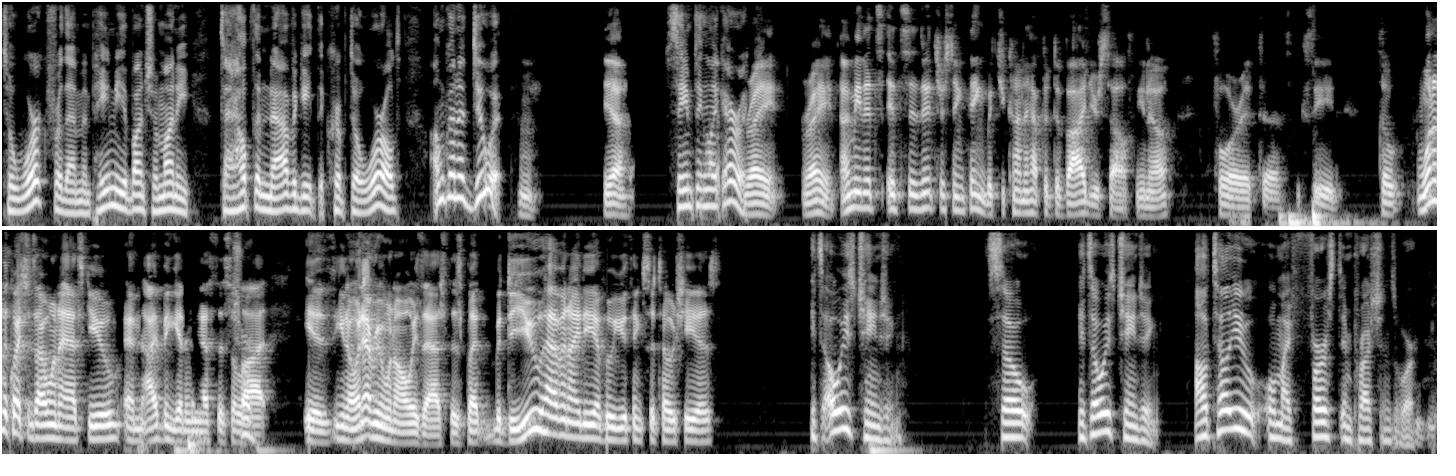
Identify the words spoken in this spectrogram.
to work for them and pay me a bunch of money to help them navigate the crypto world, I'm going to do it. Yeah. Same thing like Eric. Right, right. I mean, it's it's an interesting thing, but you kind of have to divide yourself, you know, for it to succeed. So one of the questions I want to ask you, and I've been getting asked this a Sure. lot, is you know, and everyone always asks this, but but do you have an idea of who you think Satoshi is? It's always changing. So it's always changing. I'll tell you what my first impressions were. Mhm.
